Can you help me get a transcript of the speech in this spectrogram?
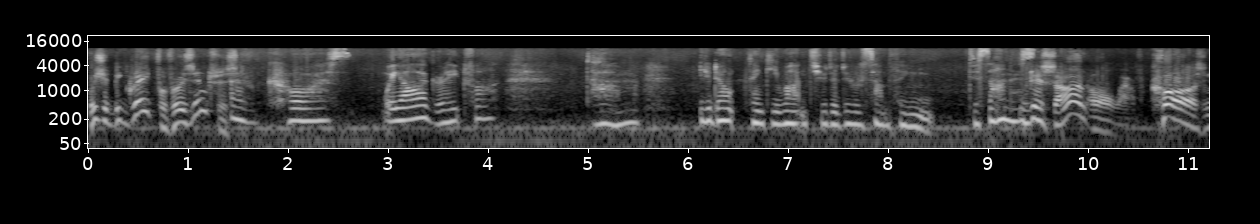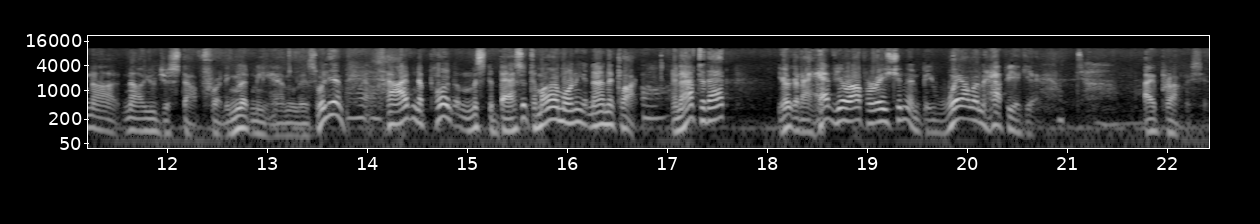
we should be grateful for his interest. Of course. We are grateful. Tom, you don't think he wants you to do something dishonest? Dishonest? Oh, well, of course not. Now, you just stop fretting. Let me handle this, will you? Well- I have an appointment with Mr. Bassett tomorrow morning at 9 o'clock. Oh. And after that, you're going to have your operation and be well and happy again. Oh, Tom. I promise you.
